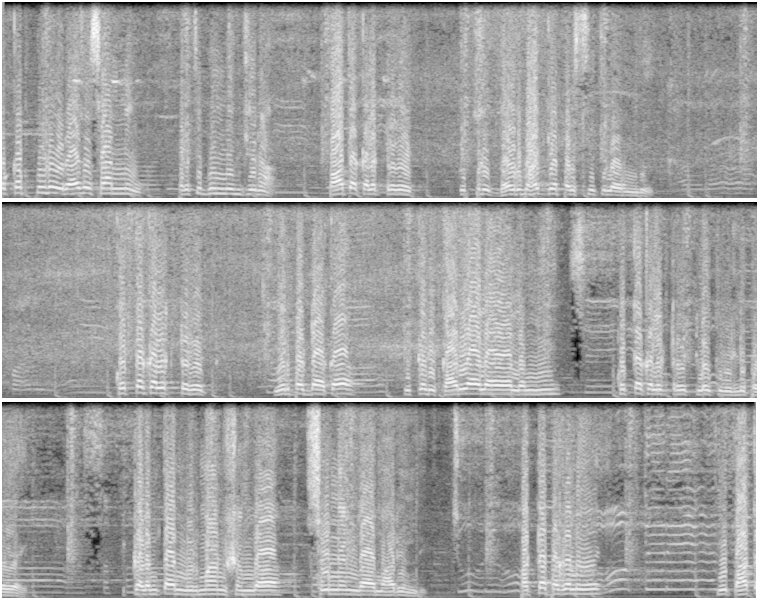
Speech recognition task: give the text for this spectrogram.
ఒకప్పుడు రాజసాన్ని ప్రతిబింబించిన పాత కలెక్టరేట్ ఇప్పుడు దౌర్భాగ్య పరిస్థితిలో ఉంది. కొత్త కలెక్టరేట్ ఏర్పడ్డాక ఇక్కడి కార్యాలయాలన్నీ కొత్త కలెక్టరేట్లోకి వెళ్ళిపోయాయి. ఇక్కడంతా నిర్మానుషంగా శూన్యంగా మారింది. పట్టపగలే ఈ పాత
